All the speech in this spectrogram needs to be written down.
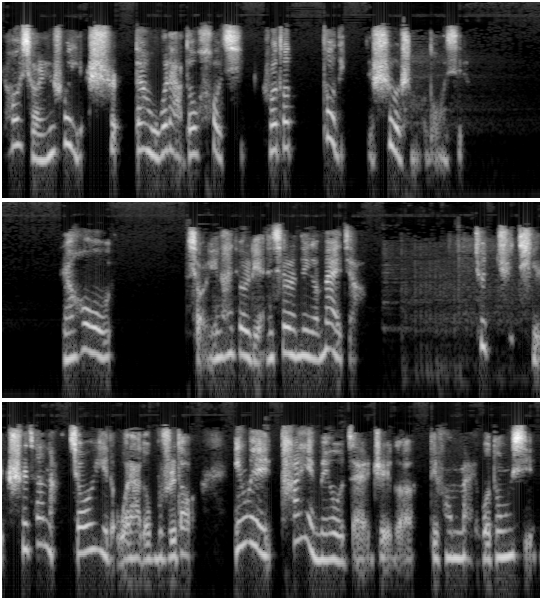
然后小林说也是，但我俩都好奇，说他到底是个什么东西。然后，小林他就联系了那个卖家，就具体是在哪交易的，我俩都不知道，因为他也没有在这个地方买过东西。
